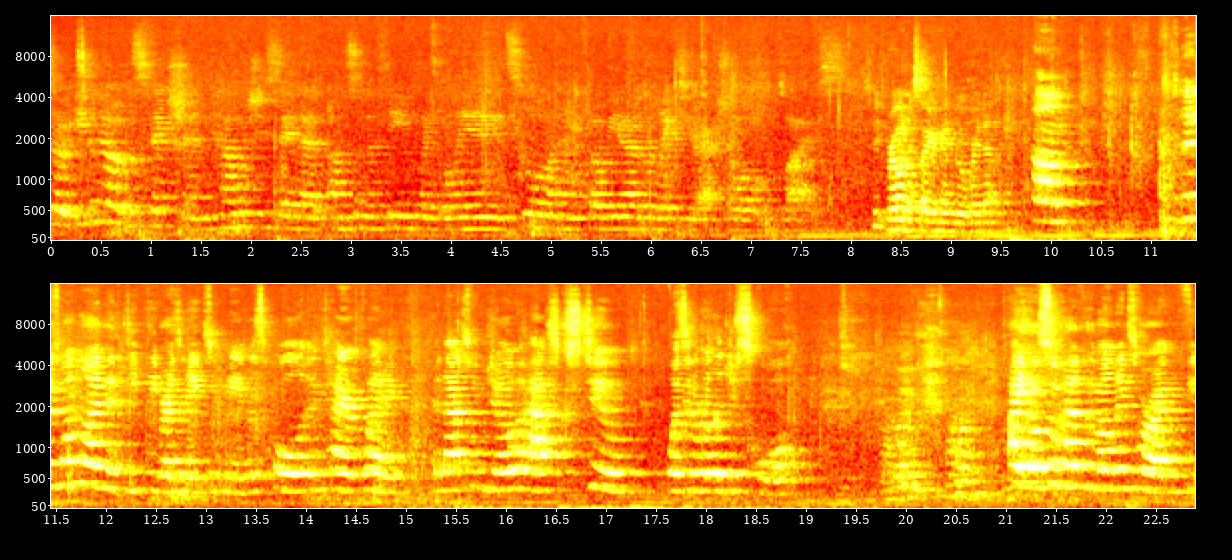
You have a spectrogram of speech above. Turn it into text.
So even though it was fiction, how would you say that um, some of the themes like bullying and school and homophobia relate to your actual lives? Sweet. Rowan, I saw your hand go right up. Um, so there's one line that deeply resonates with me in this whole entire play, and that's when Joe asks Stu, was it a religious school? I also have the moments where I feel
